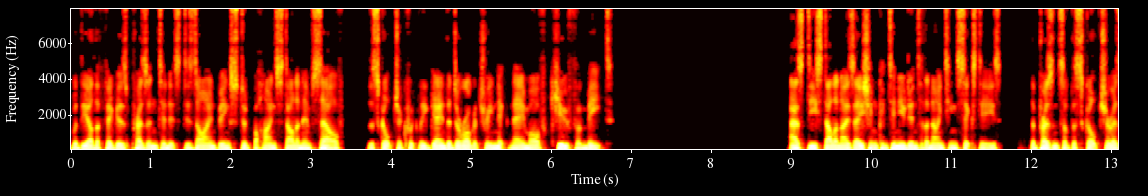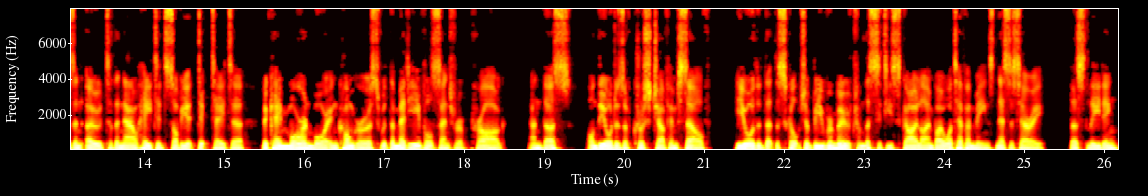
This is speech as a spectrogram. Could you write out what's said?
with the other figures present in its design being stood behind Stalin himself, The sculpture quickly gained the derogatory nickname of queue for meat. As de-Stalinization continued into the 1960s, the presence of the sculpture as an ode to the now hated Soviet dictator became more and more incongruous with the medieval center of Prague, and thus, on the orders of Khrushchev himself, he ordered that the sculpture be removed from the city's skyline by whatever means necessary, thus leading,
